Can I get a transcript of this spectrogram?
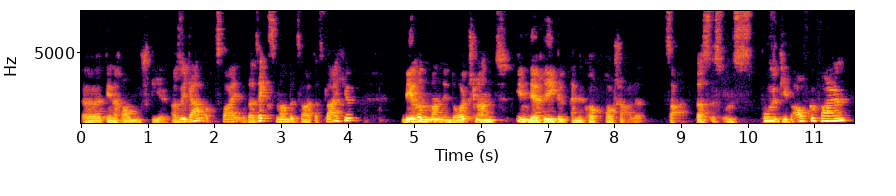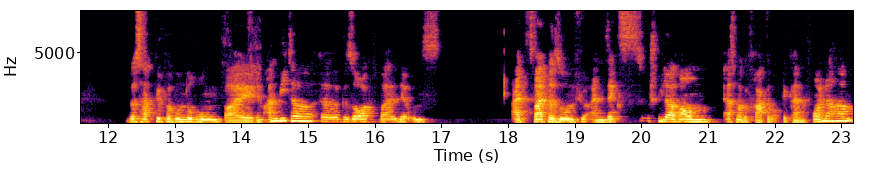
äh, den Raum spielen. Also egal ob zwei oder sechs, man bezahlt das gleiche, während man in Deutschland in der Regel eine Kopfpauschale zahlt. Das ist uns positiv aufgefallen. Das hat für Verwunderung bei dem Anbieter äh, gesorgt, weil der uns als zwei Personen für einen Sechs-Spieler-Raum erstmal gefragt hat, ob wir keine Freunde haben.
